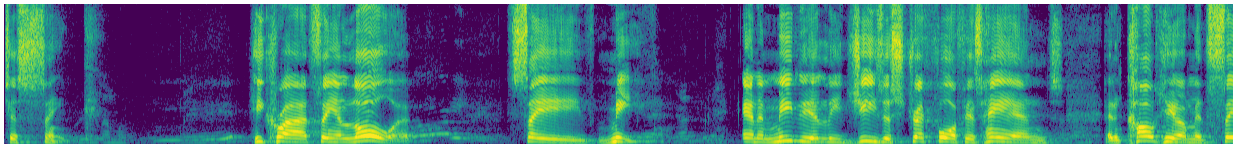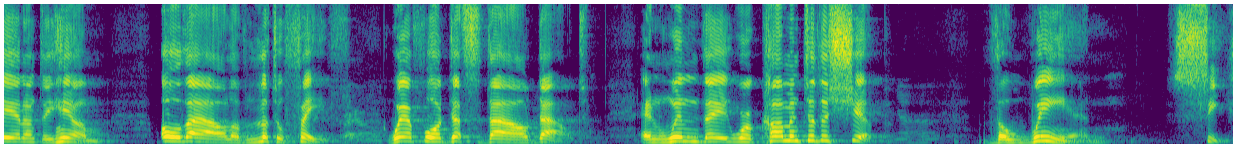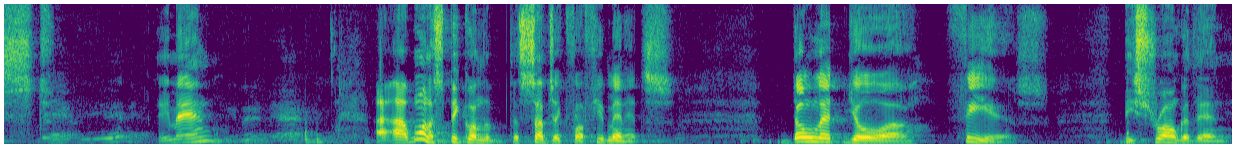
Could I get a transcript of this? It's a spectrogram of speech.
to sink he cried, saying, Lord, save me. And immediately Jesus stretched forth his hands and caught him and said unto him, O thou of little faith, wherefore dost thou doubt? And when they were coming to the ship, the wind ceased. Amen. I, I want to speak on the, the subject for a few minutes don't let your fears be stronger than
